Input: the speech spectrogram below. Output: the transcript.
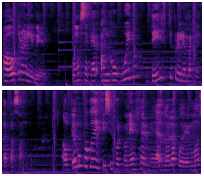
a otro nivel cómo sacar algo bueno de este problema que está pasando. Aunque es un poco difícil porque una enfermedad no la podemos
